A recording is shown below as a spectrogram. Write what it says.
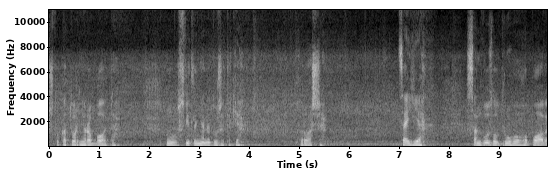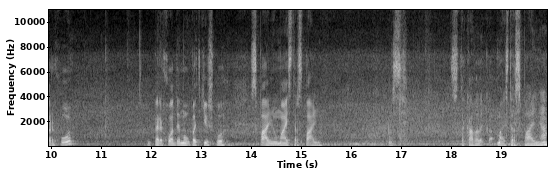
штукатурні роботи. Ну, освітлення не дуже таке хороше. Це є санвузол другого поверху. Переходимо в батьківську спальню, майстер спальню. Ось це така велика майстер спальня.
